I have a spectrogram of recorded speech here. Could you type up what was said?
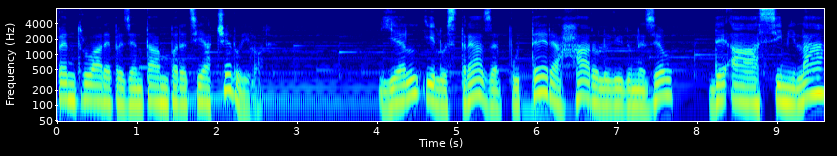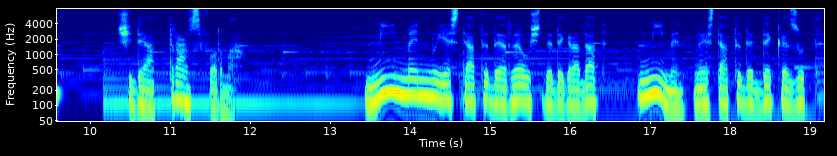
pentru a reprezenta împărăția cerurilor. El ilustrează puterea Harului lui Dumnezeu de a asimila și de a transforma. Nimeni nu este atât de rău și de degradat, nimeni nu este atât de decăzut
